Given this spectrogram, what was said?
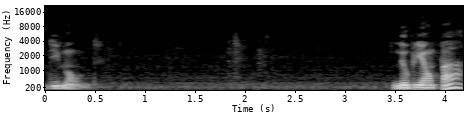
du monde. N'oublions pas,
